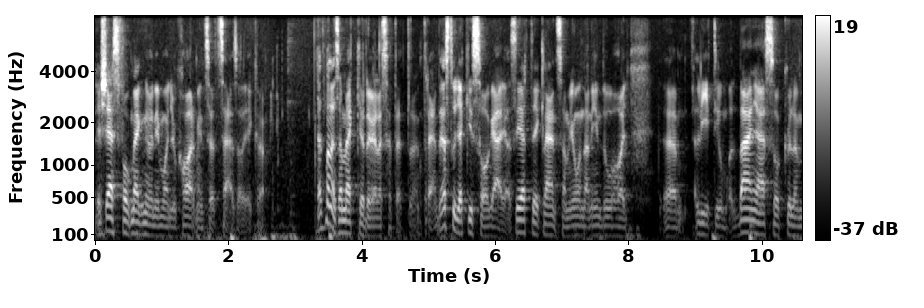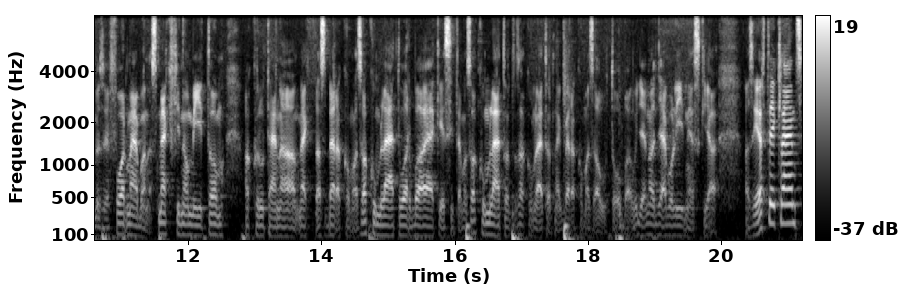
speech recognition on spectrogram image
és ez fog megnőni mondjuk 35%-ra. Tehát van ez a megkérdőjelezhetetlen trend. Ezt ugye kiszolgálja az értéklánc, ami onnan indul, hogy lítiumot bányászok különböző formában, azt megfinomítom, akkor utána meg azt berakom az akkumulátorba, elkészítem az akkumulátort, az akkumulátort meg berakom az autóba. Ugye nagyjából így néz ki a, az értéklánc,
